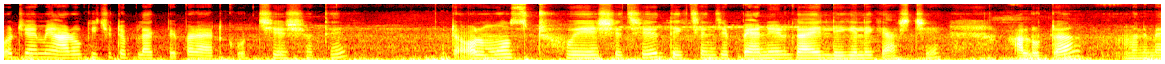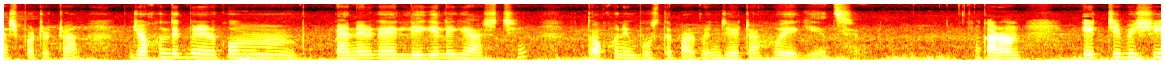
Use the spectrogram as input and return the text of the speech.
পর্যায়ে আমি আরও কিছুটা ব্ল্যাক পেপার অ্যাড করছি এর সাথে। এটা অলমোস্ট হয়ে এসেছে। দেখছেন যে প্যানের গায়ে লেগে লেগে আসছে আলুটা মানে ম্যাশ পটেটোটা যখন দেখবেন এরকম প্যানের গায়ে লেগে লেগে আসছে, তখনই বুঝতে পারবেন যে এটা হয়ে গিয়েছে। কারণ এর চেয়ে বেশি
